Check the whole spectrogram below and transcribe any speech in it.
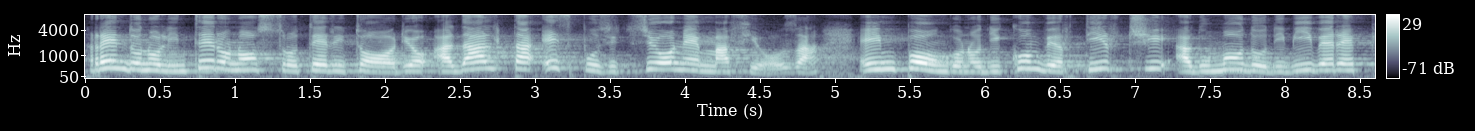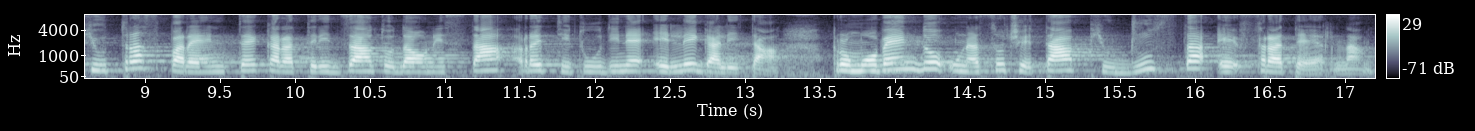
rendono l'intero nostro territorio ad alta esposizione mafiosa e impongono di convertirci ad un modo di vivere più trasparente caratterizzato da onestà, rettitudine e legalità socialità, promuovendo una società più giusta e fraterna.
